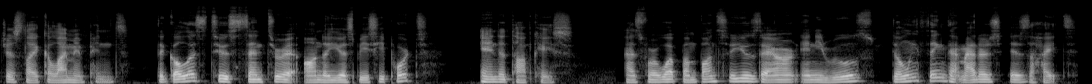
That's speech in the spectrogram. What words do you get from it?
just like alignment pins. The goal is to center it on the USB-C port and the top case. As for what bump-ons to use, there aren't any rules. The only thing that matters is the height.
